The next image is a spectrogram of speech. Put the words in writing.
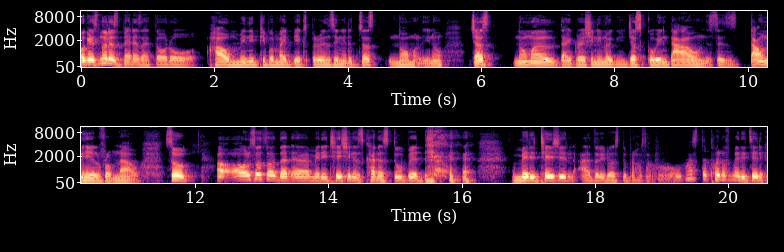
okay, it's not as bad as I thought or how many people might be experiencing it. It's just normal, you know, just normal digression, you know, just going down. This is downhill from now. So I also thought that uh, meditation is kind of stupid. meditation, I thought it was stupid. I was like, oh, what's the point of meditating?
